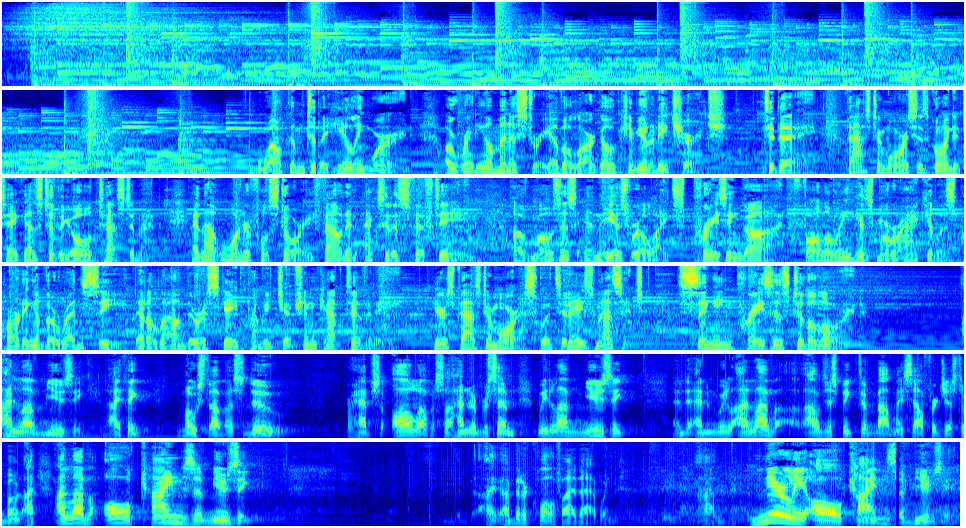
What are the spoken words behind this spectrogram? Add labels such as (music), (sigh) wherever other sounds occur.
Welcome to the Healing Word, a radio ministry of the Largo Community Church. Today, Pastor Morris is going to take us to the Old Testament and that wonderful story found in Exodus 15 of Moses and the Israelites praising God following his miraculous parting of the Red Sea that allowed their escape from Egyptian captivity. Here's Pastor Morris with today's message Singing Praises to the Lord. I love music. I think most of us do. Perhaps all of us, 100%. We love music. And, and we, I love, I'll just speak to, about myself for just a moment. I, I love all kinds of music. I, I better qualify that one. Uh, nearly all kinds of music.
